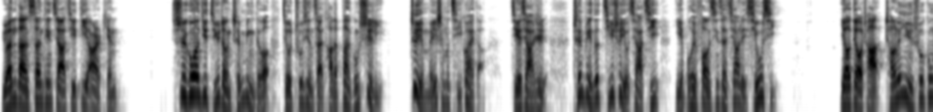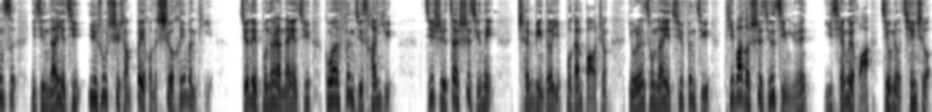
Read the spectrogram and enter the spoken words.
元旦三天假期第二天，市公安局局长陈秉德就出现在他的办公室里，这也没什么奇怪的。节假日，陈秉德即使有假期，也不会放心在家里休息，要调查长联运输公司以及南野区运输市场背后的涉黑问题。绝对不能让南野区公安分局参与。即使在市局内，陈秉德也不敢保证有人从南野区分局提拔到市局的警员与钱桂华就没有牵涉。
